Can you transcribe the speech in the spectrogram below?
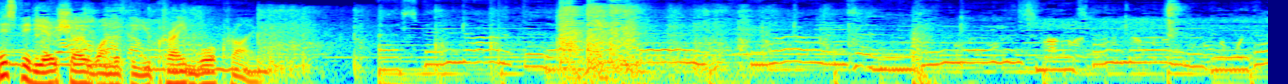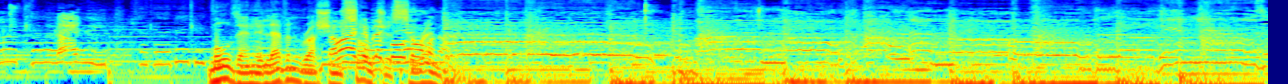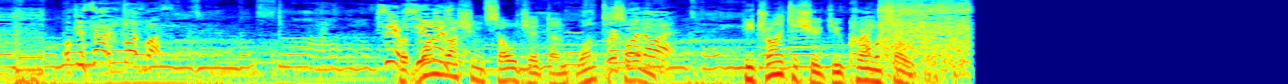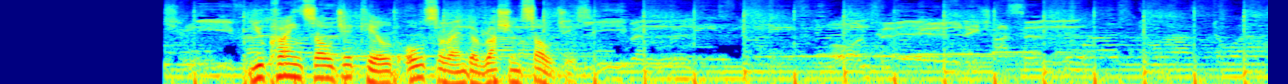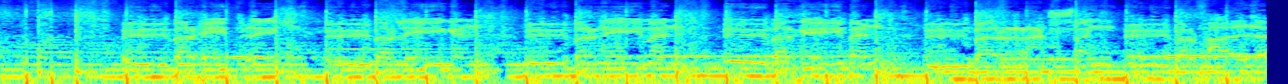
This video show one of the Ukraine war crime. More than 11 Russian Давайте, блядь, soldiers полгода. surrendered. Офіцер, хто з вас? but one Russian soldier don't want to surrender. He tried to shoot Ukraine soldiers. Ukraine soldier killed all surrender Russian soldiers.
